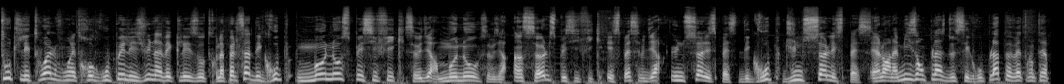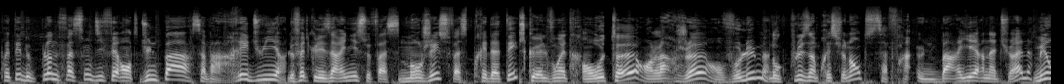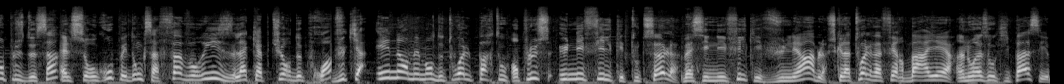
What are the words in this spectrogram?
toutes les toiles vont être regroupées les unes avec les autres. On appelle ça des groupes monospécifiques. Ça veut dire mono, ça veut dire un seul, spécifique espèce, ça veut dire une seule espèce, des groupes d'une seule espèce. Et alors la mise en place de ces groupes-là peuvent être interprétés de plein de façons différentes. D'une part, ça va réduire le fait que les araignées se fassent manger, se fassent prédater, puisqu'elles vont être en hauteur, en largeur, en volume, donc plus impressionnantes, ça fera une barrière naturelle. Mais en plus de ça, elles se regroupent et donc ça favorise la capture de proie, vu qu'il y a énormément de toiles partout. En plus, une néphile qui est toute seule, bah, c'est une néphile qui est vulnérable, puisque la toile va faire barrière. Un oiseau qui passe et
